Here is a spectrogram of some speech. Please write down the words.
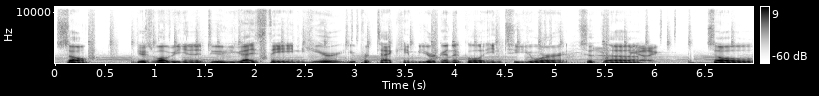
So here's what we're gonna do. You guys stay in here. You protect him. You're gonna go into your to Alright, we the. gotta- So,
